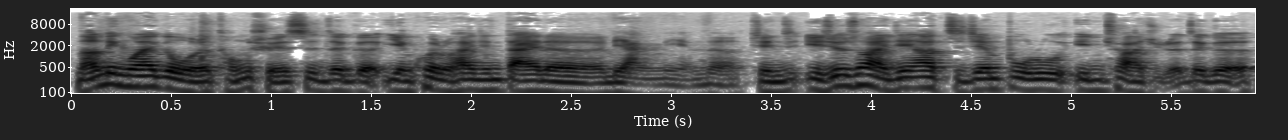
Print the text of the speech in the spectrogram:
然后另外一个我的同学是这个严慧茹，他已经待了两年了，简直也就是说他已经要直接步入 in charge 的这个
